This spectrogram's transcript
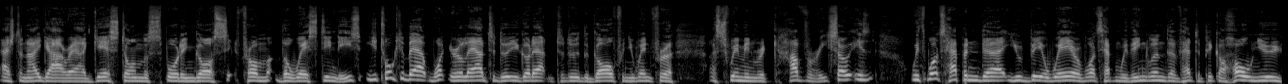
Ashton Agar, our guest on the Sporting Goss from the West Indies. You talked about what you're allowed to do. You got out to do the golf and you went for a, a swim in recovery. So, is with what's happened, uh, you'd be aware of what's happened with England. They've had to pick a whole new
